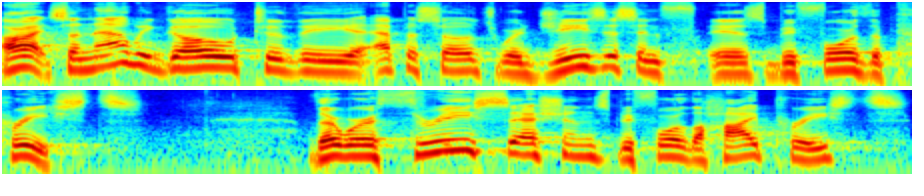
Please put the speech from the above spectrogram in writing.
All right, so now we go to the episodes where Jesus is before the priests. There were three sessions before the high priests,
